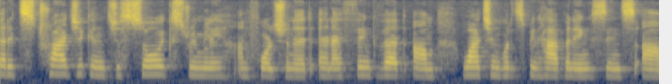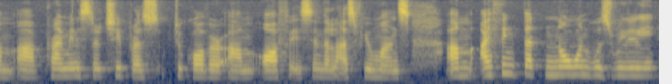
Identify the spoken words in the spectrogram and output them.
that it's tragic and just so extremely unfortunate. And I think that um, watching what's been happening since um, uh, Prime Minister Tsipras took over um, office in the last few months, um, I think that no one was really,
